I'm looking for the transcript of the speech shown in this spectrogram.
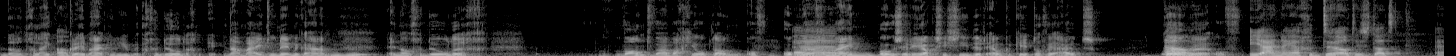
dat het gelijk Oh. concreet maken. Je geduldig naar mij toe neem ik aan. Mhm. En dan geduldig. Want waar wacht je op dan? Of op mijn- Eh. mijn boze reacties die er elke keer toch weer uitkomen? Nou, of, Ja, nou ja, geduld is dat... eh,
